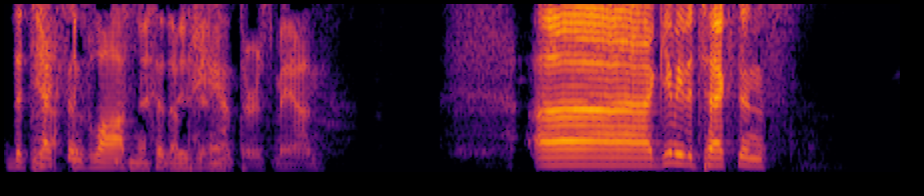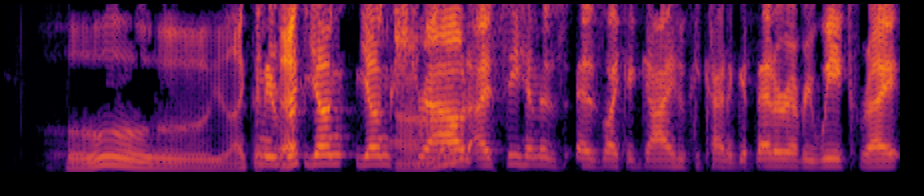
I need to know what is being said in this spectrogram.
the Texans they're lost to the division. Panthers. Man, uh, give me the Texans. ooh you like the I mean, text? young young Uh-huh. Stroud. I see him as as like a guy who could kind of get better every week, right?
